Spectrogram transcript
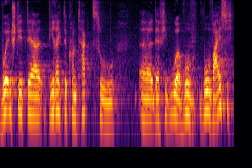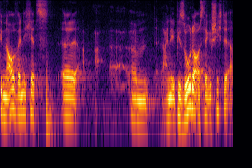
wo entsteht der direkte Kontakt zu äh, der Figur? Wo, wo weiß ich genau, wenn ich jetzt äh, ähm, eine Episode aus der Geschichte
